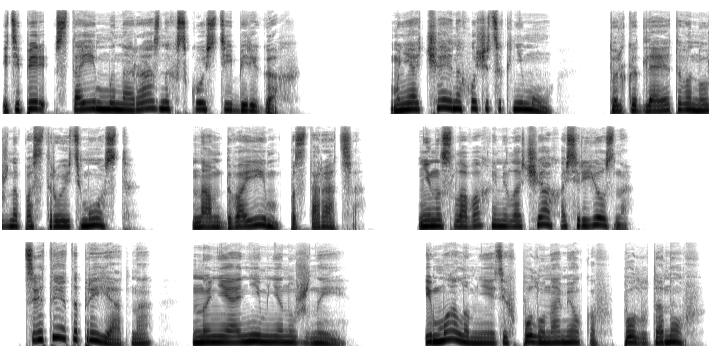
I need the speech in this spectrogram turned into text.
и теперь стоим мы на разных с Костей берегах. Мне отчаянно хочется к нему. Только для этого нужно построить мост. Нам двоим постараться. Не на словах и мелочах, а серьезно. Цветы — это приятно, но не они мне нужны. И мало мне этих полунамеков, полутонов.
